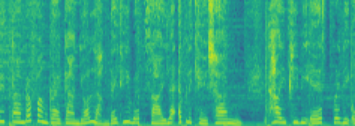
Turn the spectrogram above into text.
ติดตามรับฟังรายการย้อนหลังได้ที่เว็บไซต์และแอปพลิเคชันไทย PBS Radio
